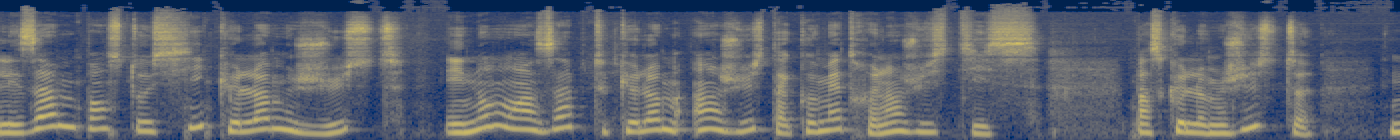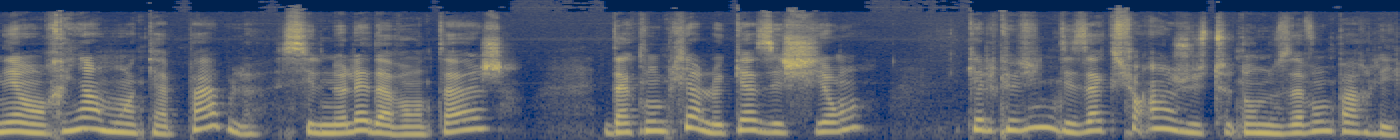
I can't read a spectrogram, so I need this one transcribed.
les hommes pensent aussi que l'homme juste est non moins apte que l'homme injuste à commettre l'injustice, parce que l'homme juste n'est en rien moins capable, s'il ne l'est davantage, d'accomplir le cas échéant quelques-unes des actions injustes dont nous avons parlé.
